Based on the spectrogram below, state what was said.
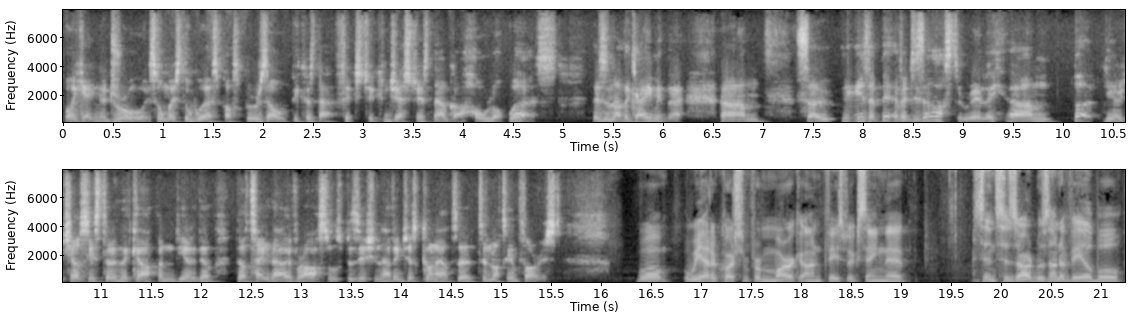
By getting a draw, it's almost the worst possible result because that fixture congestion has now got a whole lot worse there's another game in there. Um, so it is a bit of a disaster, really. Um, but you know, Chelsea is still in the cup, and you know they'll they'll take that over Arsenal's position, having just gone out to, to Nottingham Forest. Well, we had a question from Mark on Facebook saying that since Hazard was unavailable,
